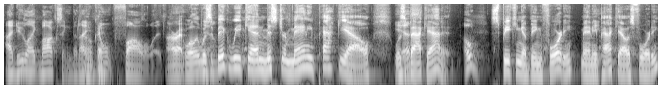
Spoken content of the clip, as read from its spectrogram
I do like boxing, but I don't follow it. All right. Well, it was a big weekend. Mr. Manny Pacquiao was Yes. back at it. Oh, Speaking of being 40, Manny Pacquiao is 40.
